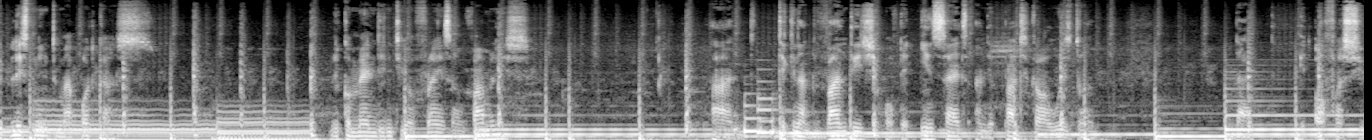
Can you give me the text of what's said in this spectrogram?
keep listening to my podcast, recommending to your friends and families, and taking advantage of the insights and the practical wisdom that it offers you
